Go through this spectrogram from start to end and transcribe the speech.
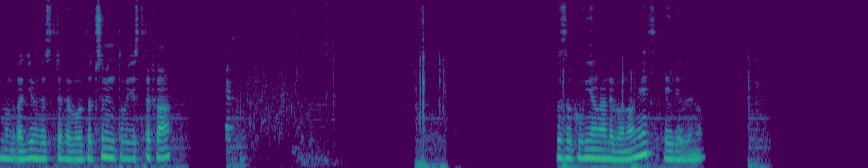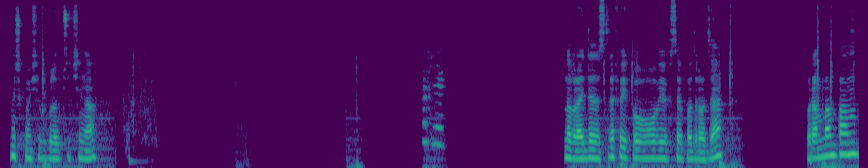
Dobra, idziemy do strefy, bo to 3 minuty będzie strefa. Jest. To za gówniana ryba, no nie chcę tej ryby, no. Myszka mi się w ogóle przycina. Dobra, idę do strefy i połowię sobie po drodze. Ram pam pam.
